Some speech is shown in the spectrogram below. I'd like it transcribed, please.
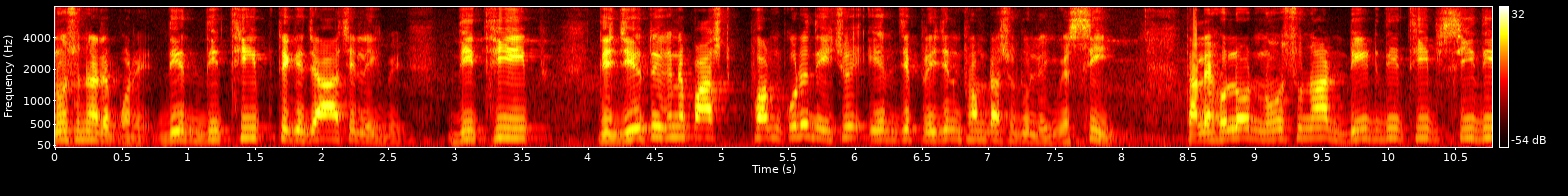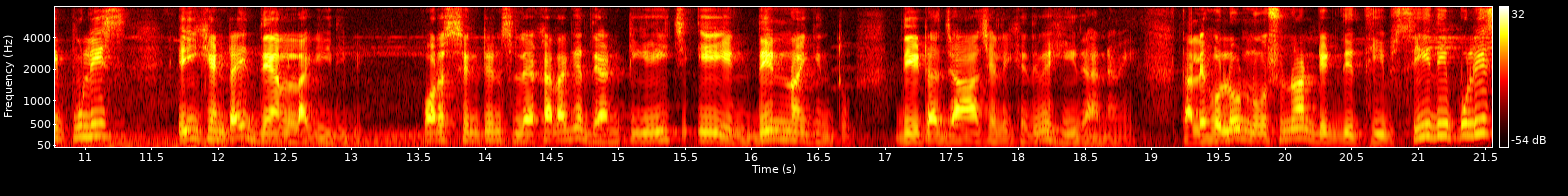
নো সুনারের পরে। দিয়ে দি থিপ থেকে যা আছে লিখবে। দি থিপ দিয়ে যেহেতু এখানে পাস্ট ফর্ম করে দিয়েছ, এর যে প্রেজেন্ট ফর্মটা শুধু লিখবে সি তাহলে হলো no sooner did the thief see the police এইখানটায় দেন লাগিয়ে দিবে। পরের সেন্টেন্স লেখার আগে দেন টি এইচ এ এন দেন নয় কিন্তু। দিয়ে এটা যা আছে লিখে দেবে হি র্যান তাহলে হলো no sooner did the thief see the police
